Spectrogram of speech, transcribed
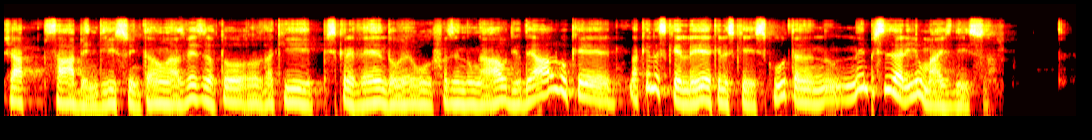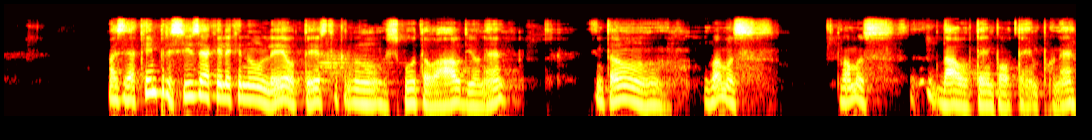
já sabem disso, então às vezes eu estou aqui escrevendo ou fazendo um áudio de algo que aqueles que lê, aqueles que escutam, nem precisariam mais disso. Mas é quem precisa é aquele que não lê o texto, que não escuta o áudio, né? Então, vamos vamos dar o tempo ao tempo, né?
